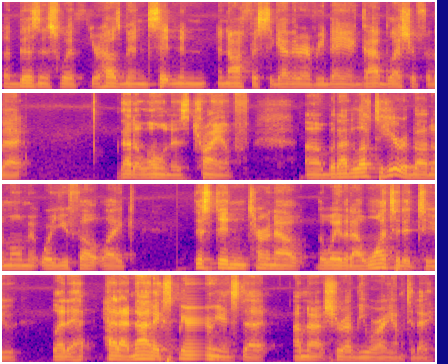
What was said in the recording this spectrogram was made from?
a business with your husband, sitting in an office together every day. And God bless you for that. That alone is triumph. Um, but I'd love to hear about a moment where you felt like this didn't turn out the way that I wanted it to but had I not experienced that, I'm not sure I'd be where I am today.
